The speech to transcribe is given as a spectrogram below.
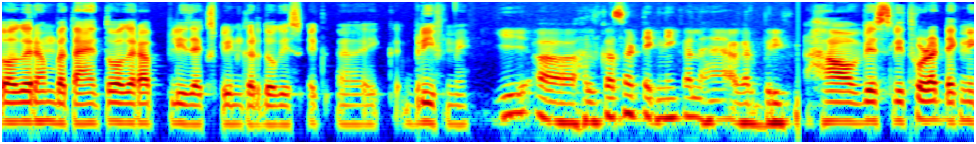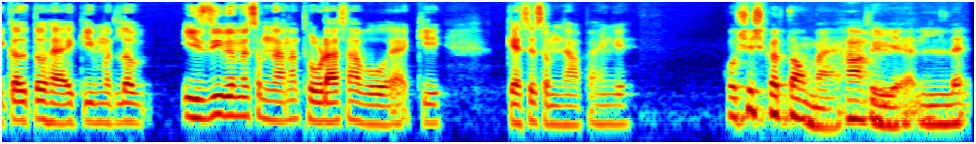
तो अगर हम बताएँ तो अगर आप प्लीज़ एक्सप्लेन कर दोगे इस एक, एक ब्रीफ में। ये आ, हल्का सा टेक्निकल है अगर ब्रीफ में हाँ ऑब्वियसली थोड़ा टेक्निकल तो है कि मतलब ईजी वे में समझाना थोड़ा सा वो है कि कैसे समझा पाएँगे। कोशिश करता हूँ मैं हाँ, कि ले,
